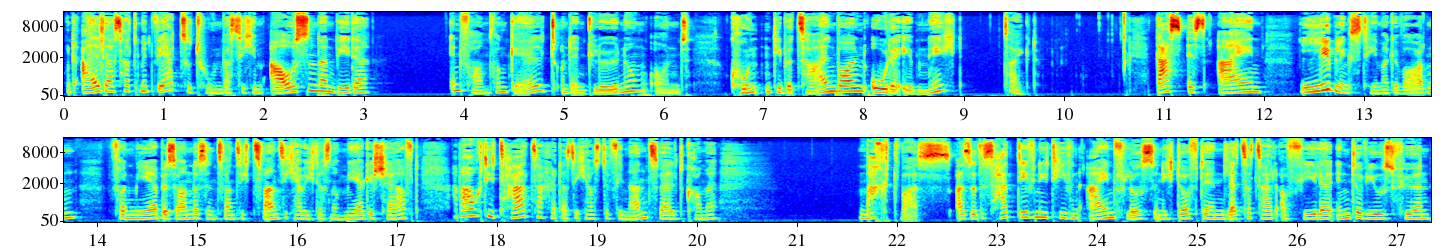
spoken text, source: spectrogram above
Und all das hat mit Wert zu tun, was sich im Außen dann wieder in Form von Geld und Entlöhnung und Kunden, die bezahlen wollen oder eben nicht, zeigt. Das ist ein Lieblingsthema geworden von mir. Besonders in 2020 habe ich das noch mehr geschärft. Aber auch die Tatsache, dass ich aus der Finanzwelt komme, macht was. Also das hat definitiv einen Einfluss und ich durfte in letzter Zeit auch viele Interviews führen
